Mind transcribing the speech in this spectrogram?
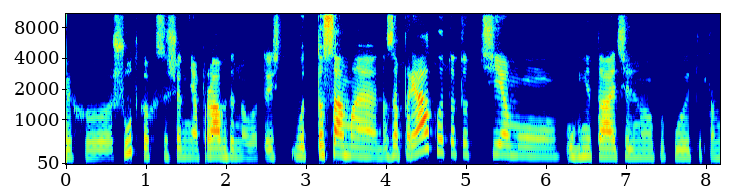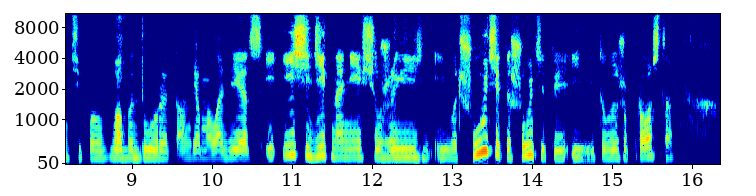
их э, шутках, совершенно неоправданного. То есть вот то самое запряг, вот эту тему угнетательную какую-то, там, типа, бабы дуры, там, я молодец, и, и сидит на ней всю жизнь, и вот шутит, и шутит, и, и, и ты уже просто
